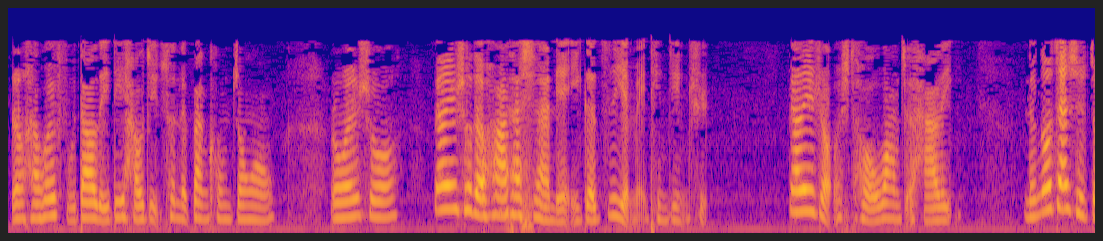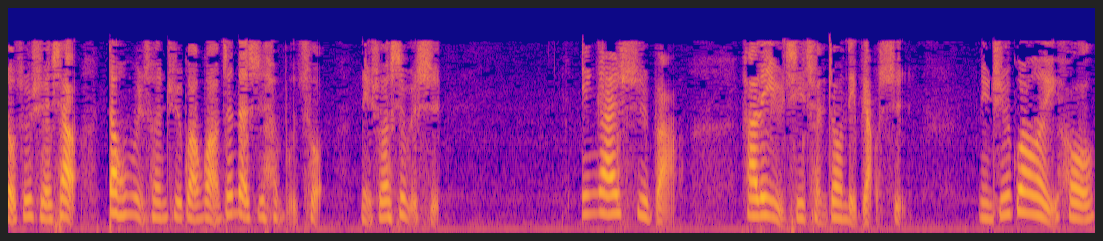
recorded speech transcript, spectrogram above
人还会浮到离地好几寸的半空中哦。荣恩说。妙丽说的话，他显然连一个字也没听进去。妙丽转头望着哈利，能够暂时走出学校，到红米村去逛逛，真的是很不错。你说是不是？应该是吧。哈利语气沉重地表示：“你去逛了以后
